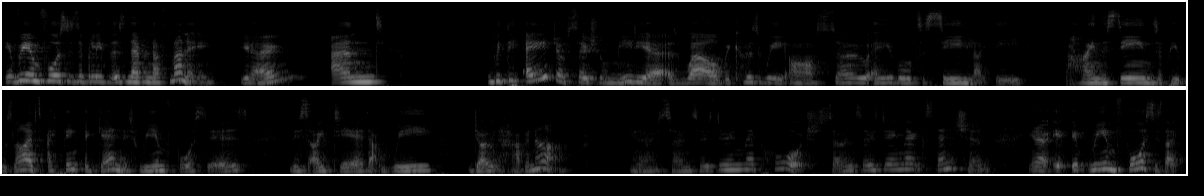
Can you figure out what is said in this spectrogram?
it reinforces the belief that there's never enough money, you know? And with the age of social media as well, because we are so able to see like the behind the scenes of people's lives, I think again, this reinforces this idea that we don't have enough. You know, so and so's doing their porch, so and so's doing their extension. You know, it, it reinforces like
